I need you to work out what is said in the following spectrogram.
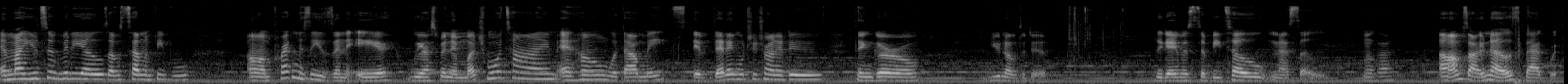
In my YouTube videos, I was telling people um, pregnancy is in the air. We are spending much more time at home with our mates. If that ain't what you're trying to do, then girl, you know what to do. The game is to be told, not sold. Okay? Oh, I'm sorry. No, it's backwards.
